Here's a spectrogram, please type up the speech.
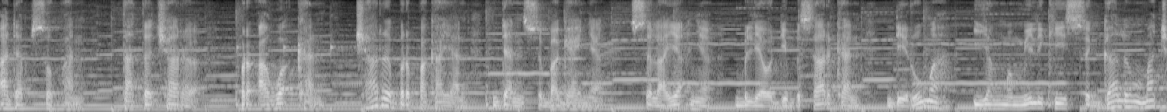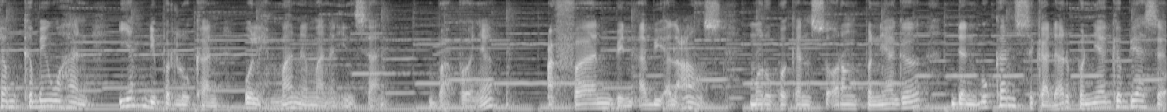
adab sopan, tata cara, perawakan, cara berpakaian dan sebagainya. Selayaknya beliau dibesarkan di rumah yang memiliki segala macam kemewahan yang diperlukan oleh mana-mana insan. Bapanya, Affan bin Abi Al-As merupakan seorang peniaga dan bukan sekadar peniaga biasa.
